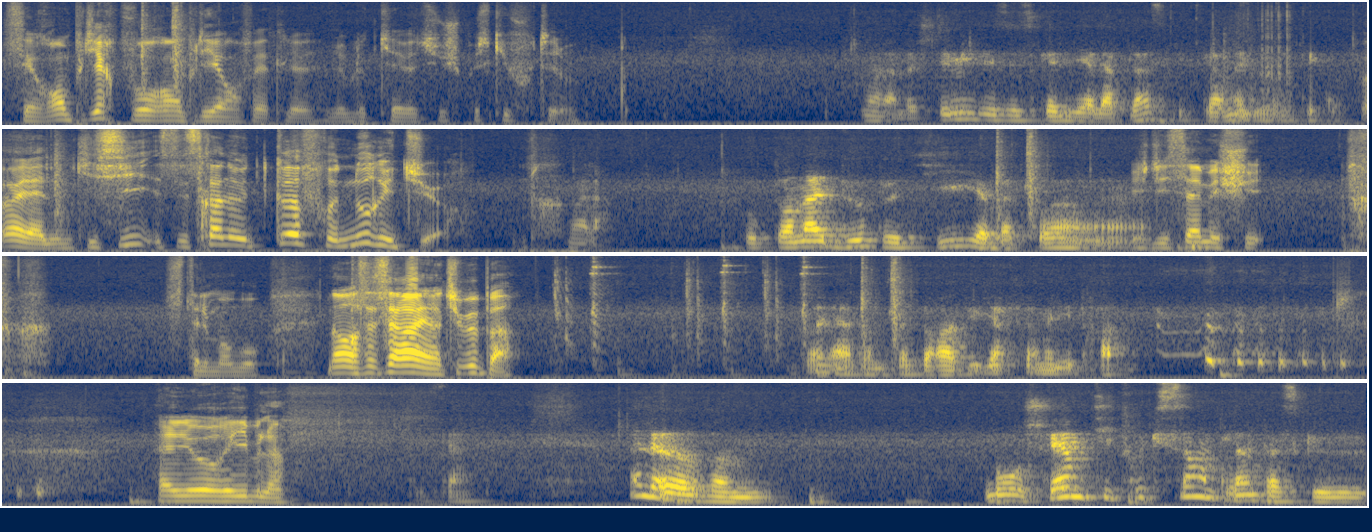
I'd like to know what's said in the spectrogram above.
C'est remplir pour remplir en fait, le, le bloc qu'il y avait dessus, je sais pas ce qu'il foutait là. Voilà, bah, je t'ai mis des escaliers à la place qui te permettent de monter. Voilà, donc ici, ce sera notre coffre nourriture. Voilà. Donc t'en as deux petits, y a pas de quoi. euh, Je dis ça, mais je suis. c'est tellement bon. Non, ça sert à rien, tu peux pas. Voilà, comme ça t'auras plus qu'à refermer les trappes. Elle est horrible. Ça. Alors, euh, bon, je fais un petit truc simple, hein, parce que.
